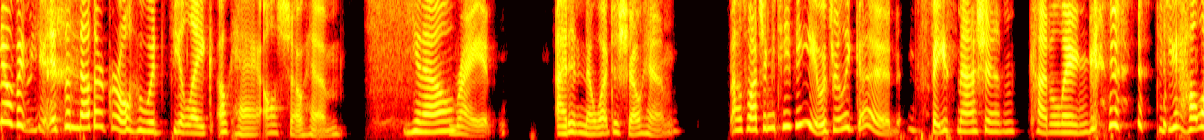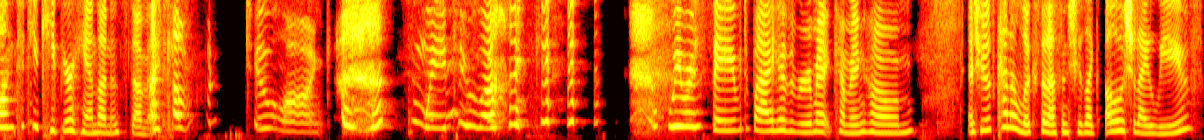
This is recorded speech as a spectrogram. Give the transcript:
no, but it's another girl who would feel like, okay, I'll show him. You know? Right. I didn't know what to show him. I was watching a TV. It was really good. Face mashing, cuddling. Did you? How long did you keep your hand on his stomach? Oh, too long. Way too long. we were saved by his roommate coming home. And she just kind of looks at us and she's like, Oh, should I leave?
